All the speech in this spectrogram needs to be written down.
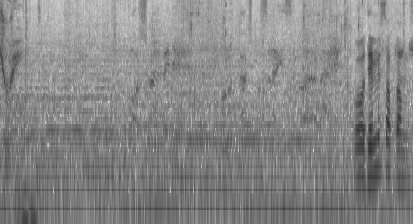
Yuri. O demir saplanmış.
